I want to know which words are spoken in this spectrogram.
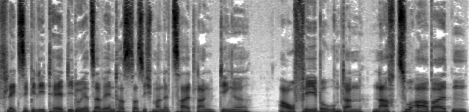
Flexibilität, die du jetzt erwähnt hast, dass ich mal eine Zeit lang Dinge aufhebe, um dann nachzuarbeiten,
